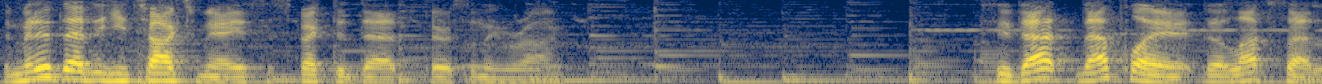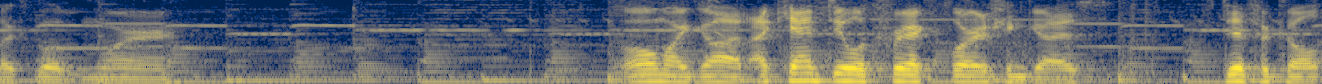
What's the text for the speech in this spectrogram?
The minute that he talked to me, I suspected that there was something wrong. See, that, that play, the left side looks a little bit more... Oh my god, I can't deal with free exploration, guys. It's difficult.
